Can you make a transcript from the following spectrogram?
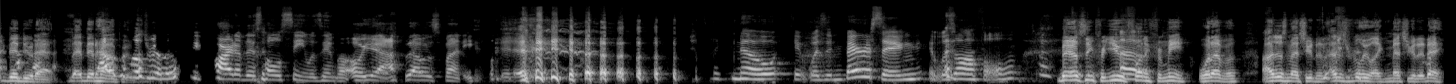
She did do that. That did that happen. Was the most realistic part of this whole scene was him going, "Oh yeah, that was funny." She's like, no, it was embarrassing. It was awful. Embarrassing for you, uh, funny for me. Whatever. I just met you. Today. I just really like met you today.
